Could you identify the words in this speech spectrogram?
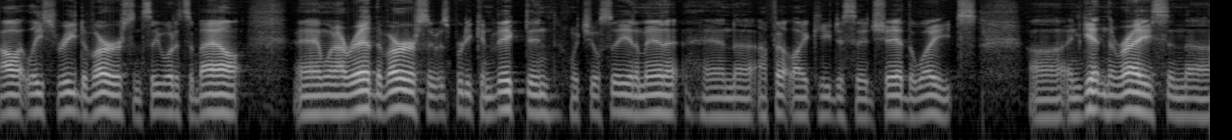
I'll at least read the verse and see what it's about. And when I read the verse, it was pretty convicting, which you'll see in a minute. And uh, I felt like he just said, shed the weights uh, and get in the race. And, uh,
